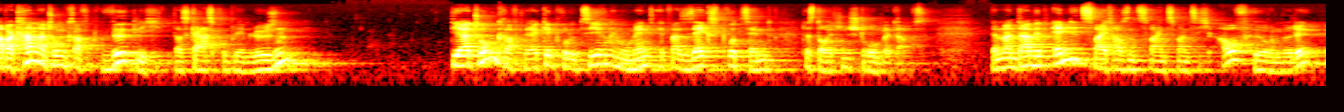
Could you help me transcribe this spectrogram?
Aber kann Atomkraft wirklich das Gasproblem lösen? Die Atomkraftwerke produzieren im Moment etwa 6% des deutschen Strombedarfs. Wenn man damit Ende 2022 aufhören würde,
